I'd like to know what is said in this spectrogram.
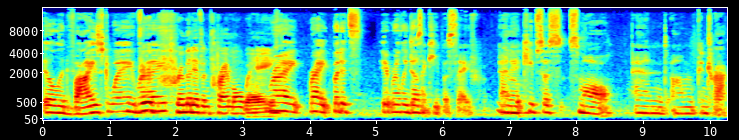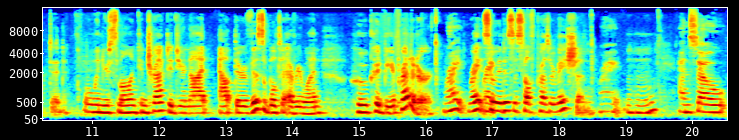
ill-advised way, A very right? primitive and primal way. Right, right. But it's it really doesn't keep us safe, and No. it keeps us small and um, contracted. Well, when you're small and contracted, you're not out there visible to everyone who could be a predator. Right, Right? So it is a self preservation. right. Mm-hmm. And so,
